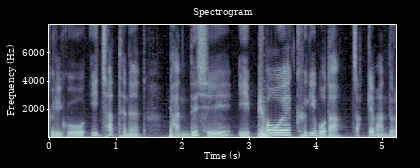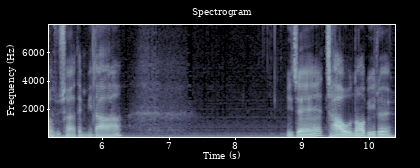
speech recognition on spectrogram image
그리고 이 차트는 반드시 이 표의 크기보다 작게 만들어 주셔야 됩니다. 이제 좌우 너비를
